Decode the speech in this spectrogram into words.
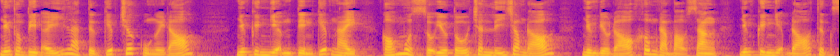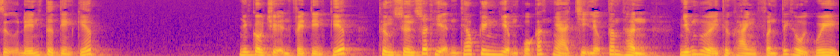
những thông tin ấy là từ kiếp trước của người đó. Những kinh nghiệm tiền kiếp này có một số yếu tố chân lý trong đó, nhưng điều đó không đảm bảo rằng những kinh nghiệm đó thực sự đến từ tiền kiếp. Những câu chuyện về tiền kiếp thường xuyên xuất hiện theo kinh nghiệm của các nhà trị liệu tâm thần, những người thực hành phân tích hồi quy.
